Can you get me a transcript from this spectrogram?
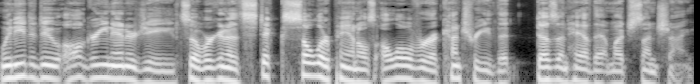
we need to do all green energy, so we're going to stick solar panels all over a country that doesn't have that much sunshine.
